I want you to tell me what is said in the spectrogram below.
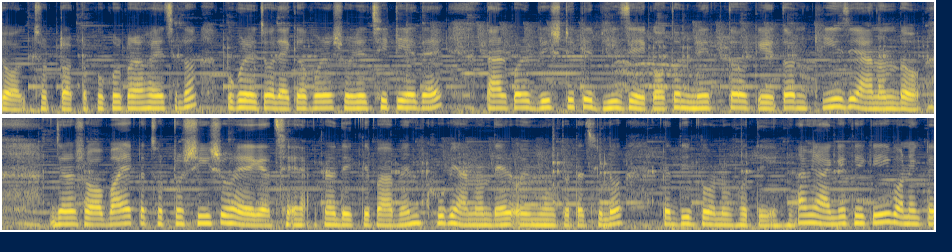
জল, ছোট্ট একটা পুকুর করা হয়েছিল। পুকুরের জল একে অপরের শরীরে ছিটিয়ে দেয়, তারপরে বৃষ্টিতে ভিজে কত নৃত্য কীর্তন, কী যে আনন্দ। যেন সবাই একটা ছোট্ট শিশু হয়ে গেছে। আপনারা দেখতে পাবেন খুবই আনন্দের ওই মুহূর্তটা ছিল একটা দিব্য অনুভূতি। আমি আগে থেকেই অনেকটা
